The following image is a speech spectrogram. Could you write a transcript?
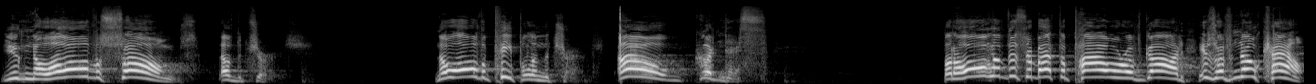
You can know all the songs of the church. Know all the people in the church. Oh, goodness. But all of this about the power of God is of no count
